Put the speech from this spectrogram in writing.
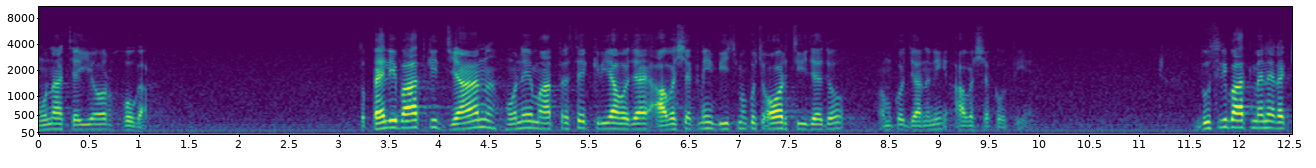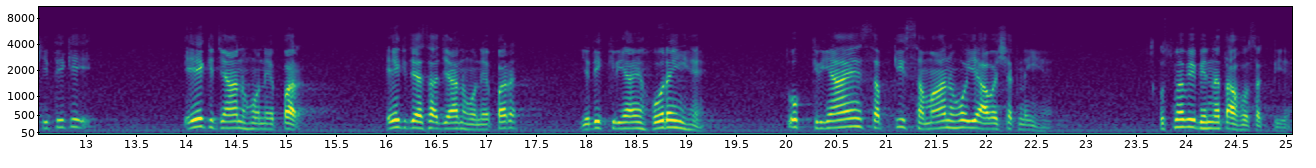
होना चाहिए और होगा। तो पहली बात कि ज्ञान होने मात्र से क्रिया हो जाए आवश्यक नहीं, बीच में कुछ और चीज़ है जो हमको जाननी आवश्यक होती है। दूसरी बात मैंने रखी थी कि एक ज्ञान होने पर, एक जैसा ज्ञान होने पर यदि क्रियाएँ हो रही हैं तो क्रियाएँ सबकी समान हो यह आवश्यक नहीं है। उसमें भी भिन्नता हो सकती है।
